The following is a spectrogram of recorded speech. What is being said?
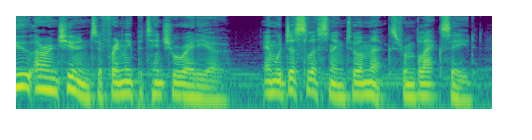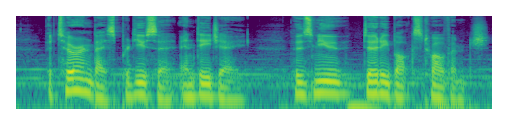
You are in tune to Friendly Potential Radio, and we're just listening to a mix from Black Seed, a Turin based producer and DJ, whose new Dirty Box 12 inch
